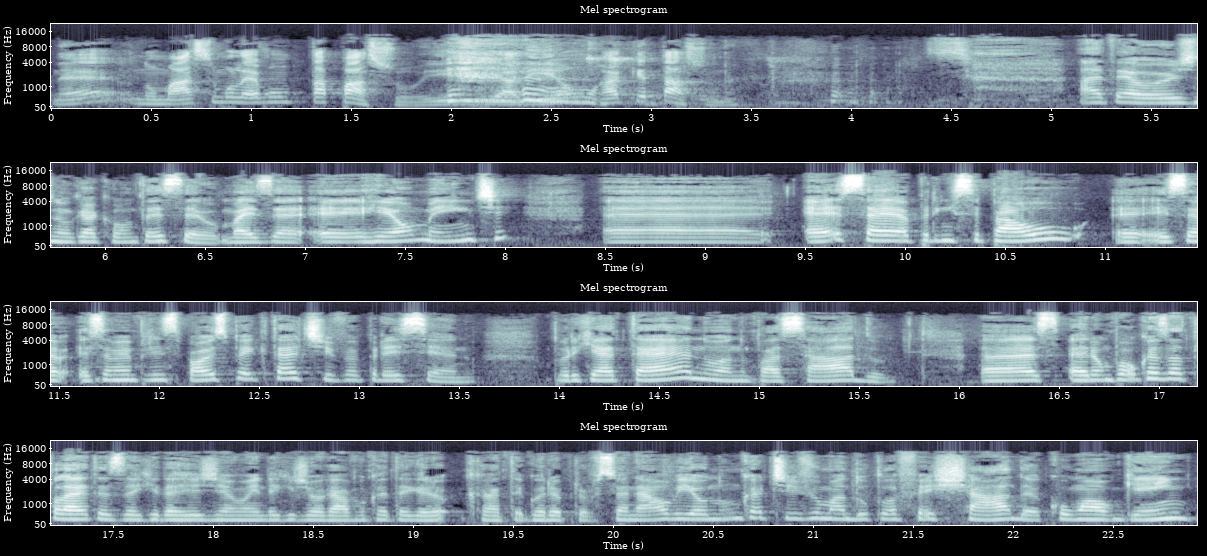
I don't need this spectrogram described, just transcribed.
né, no máximo leva um tapaço, e, e ali é um raquetaço, né? Até hoje nunca aconteceu, mas é, é realmente é, essa é a principal, é, essa, é, essa é a minha principal expectativa para esse ano, porque até no ano passado eram poucas atletas aqui da região ainda que jogavam categoria, categoria profissional e eu nunca tive uma dupla fechada com alguém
